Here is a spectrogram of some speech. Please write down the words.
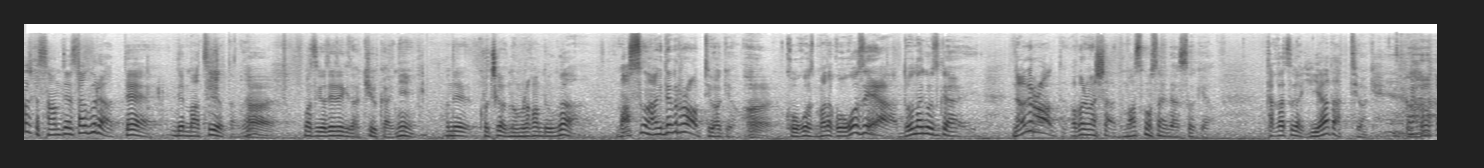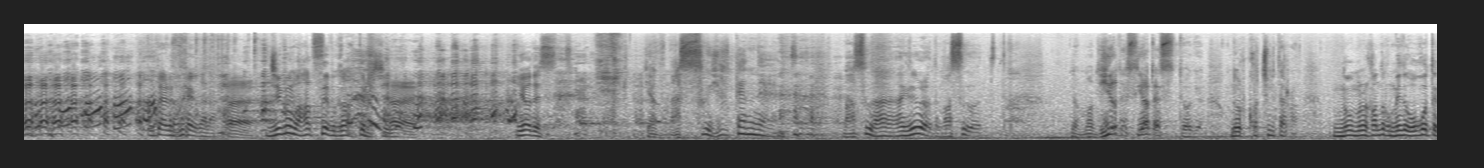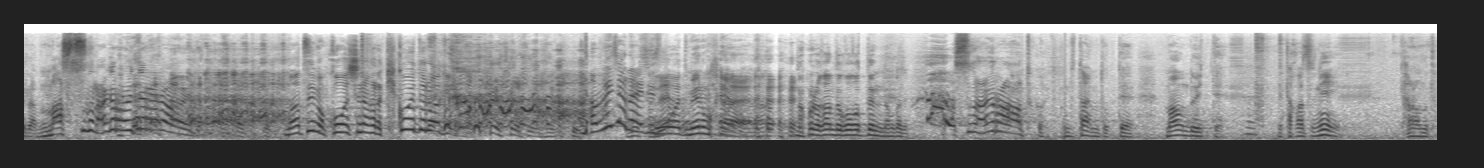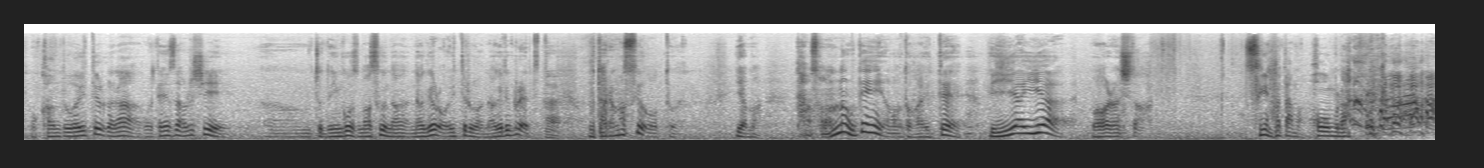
確か3点差ぐらいあってで松井だったのね、は松井が出てきた9回に。ほんでこっちから野村監督が「まっすぐ投げてみろ!」って言うわけよ、はい。高校まだ高校生や。どんだけ打つか投げろ!って分かりましたって。まっすぐサイン出すわけよ。高津が嫌だって言うわけ。打たれたやから、自分も初セーブかかってるし、嫌ですいやまっすぐ言うてんねんまっすぐ投げてくれってまっすぐって言ってでま嫌です嫌ですってわけ。よで俺こっち見たら野村監督目で怒ってるからまっすぐ投げろ言ってるやろみたいな松井もこうしながら聞こえてるわけよダメじゃないですかこうやって目の前やから野村監督怒ってんのなんかで「まっすぐ投げろ!」とか言ってタイム取ってマウンド行ってで高津に「頼む」ともう監督が言ってるから点数あるしうんちょっとインコースまっすぐ投げろ言ってるから投げてくれって言って「打たれますよ」とか「いやまあそんな打てんよ」とか言って「いやいや分かりました」次の球ホームラン。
